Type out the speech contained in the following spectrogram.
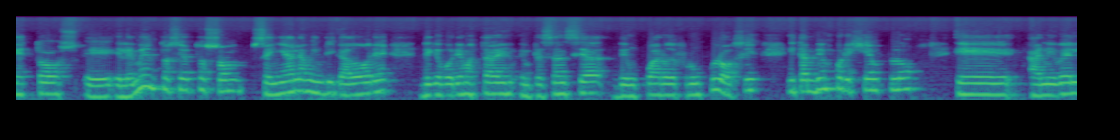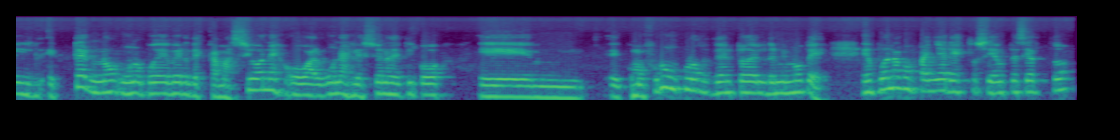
estos eh, elementos, ¿cierto?, son señales o indicadores de que podríamos estar en, presencia de un cuadro de furunculosis. Y también, por ejemplo, eh, a nivel externo, uno puede ver descamaciones o algunas lesiones de tipo como furúnculos dentro del, mismo pez. Es bueno acompañar esto siempre, ¿cierto?,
